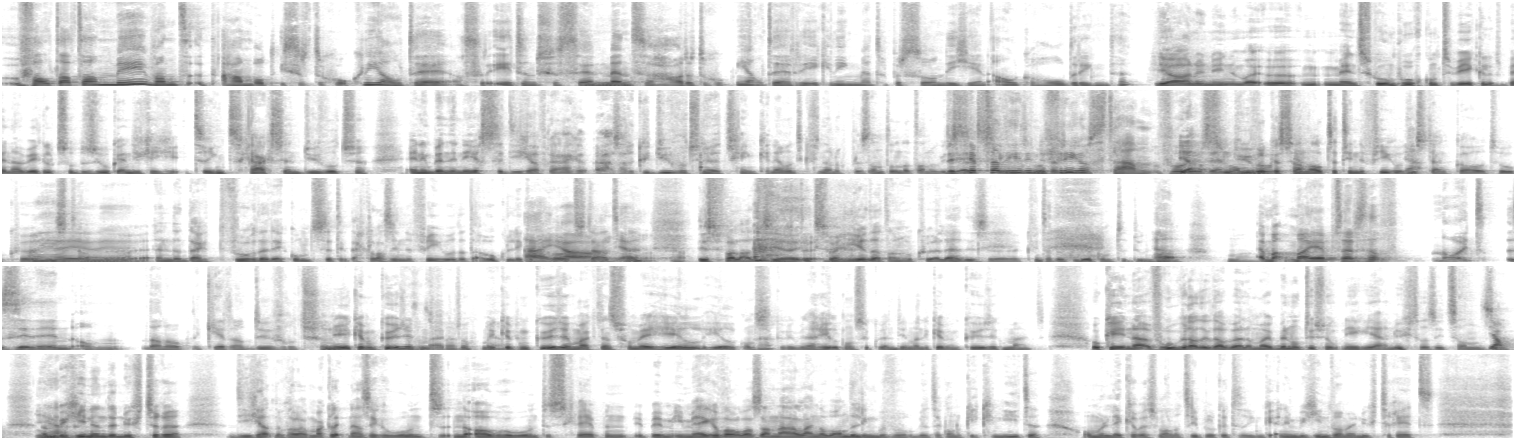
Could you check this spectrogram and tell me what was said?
valt dat dan mee? Want het aanbod is er toch ook niet altijd. Als er etentjes zijn, mm mensen houden toch ook niet altijd rekening met de persoon die geen alcohol drinkt. Hè? Ja, nee, nee. Maar, uh, mijn schoonbroer komt wekelijks, bijna wekelijks op bezoek en die drinkt graag zijn duveltje. En ik ben de eerste die gaat vragen, ah, zal ik uw duveltje uitschenken? Hè? Want ik vind dat nog plezant om dat dan nog eens Dus je hebt dat hier in de frigo staan? Voor ja, zijn duveltjes staan altijd in de frigo. Ja. Die staan koud ook. Uh, ah, die staan, uh, en de dag voordat hij komt, zet ik dat glas in de frigo, dat dat ook lekker ah, koud staat. Hè? Dus voilà, dus, ik soigneer dat dan ook wel. Hè? Dus, ik vind dat ook leuk om te doen. Ja. Maar, maar, maar je hebt daar zelf nooit zin in om dan ook een keer dat duveltje... Nee, ik heb een keuze gemaakt, toch? Maar ik heb een keuze gemaakt en dat is voor mij heel, heel consequent. Ik ben daar heel consequent in, want ik heb een keuze gemaakt. Oké, nou, vroeger had ik dat wel, maar ik ben ondertussen ook negen jaar nuchter, dat is iets anders. Ja. Een beginnende nuchtere, die gaat nogal makkelijk naar zijn gewoonte, een oude gewoonte schrijven. In mijn geval was dat na een lange wandeling bijvoorbeeld. Dan kon ik genieten om een lekkere smalle trippelke te drinken. En in het begin van mijn nuchterheid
